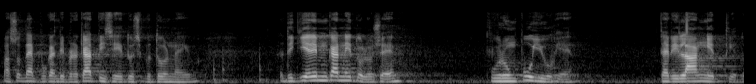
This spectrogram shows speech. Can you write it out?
Maksudnya bukan diberkati sih itu sebetulnya itu. Dikirimkan itu loh saya, burung puyuh ya, dari langit gitu.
